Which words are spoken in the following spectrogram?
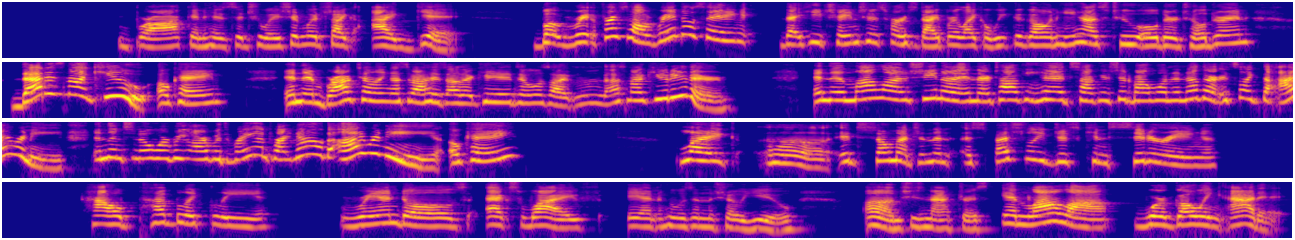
Brock and his situation, which like I get. But first of all, Randall saying that he changed his first diaper like a week ago and he has two older children, that is not cute, okay? And then Brock telling us about his other kids, it was like, mm, that's not cute either. And then Lala and Scheana and their talking heads talking shit about one another. It's like the irony. And then to know where we are with Rand right now, the irony. Okay. Like, uh, it's so much. And then especially just considering how publicly Randall's ex-wife and who was in the show you, um, she's an actress, and Lala were going at it.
